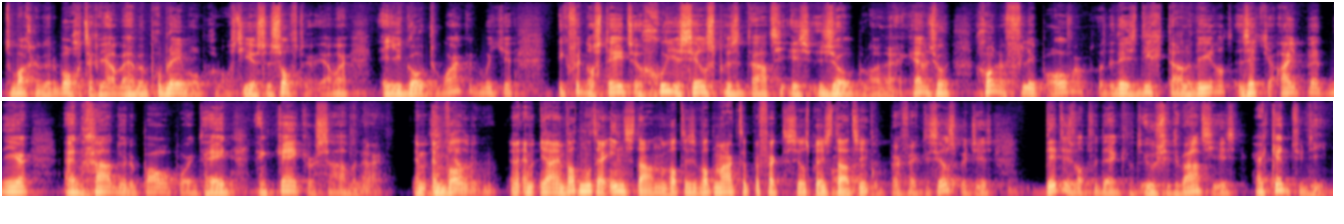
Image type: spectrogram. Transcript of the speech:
te makkelijk door de bocht. Zeggen, ja, we hebben een probleem opgelost. Hier is de software. Ja, maar in je go-to-market moet je... Ik vind nog steeds een goede salespresentatie is zo belangrijk. Hè? Zo, gewoon een flip over. Deze digitale wereld. Zet je iPad neer en ga door de PowerPoint heen en kijk er samen naar. En, en, wat, en, ja, en wat moet erin staan? Wat, is, wat maakt de perfecte salespresentatie? De perfecte salespitch is, dit is wat we denken dat uw situatie is. Herkent u die?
